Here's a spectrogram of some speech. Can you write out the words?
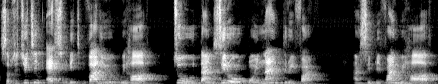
Substituting x with its value, we have 2 times 0.935. And simplifying, we have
